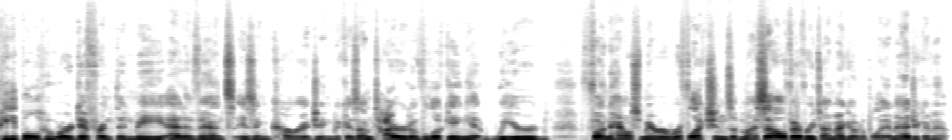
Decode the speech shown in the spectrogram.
people who are different than me at events is encouraging because I'm tired of looking at weird funhouse mirror reflections of myself every time I go to play a magic event.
